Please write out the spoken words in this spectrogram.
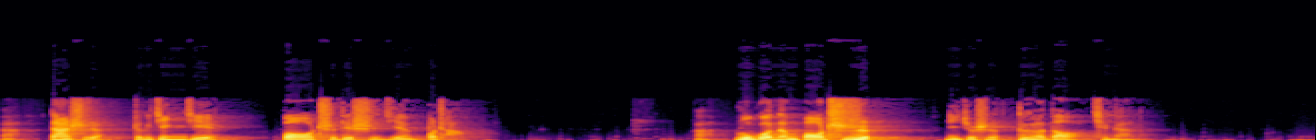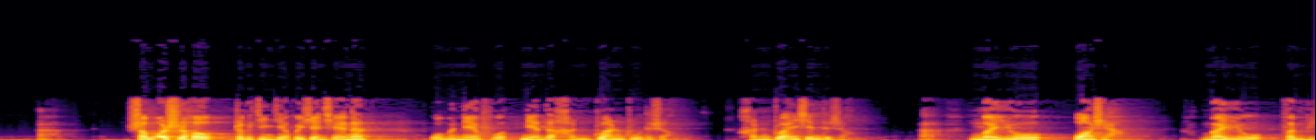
啊，但是这个境界保持的时间不长，啊，如果能保持，你就是得到轻安了，啊，什么时候这个境界会现前呢？我们念佛念得很专注的时候，很专心的时候啊。没有妄想，没有分别，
